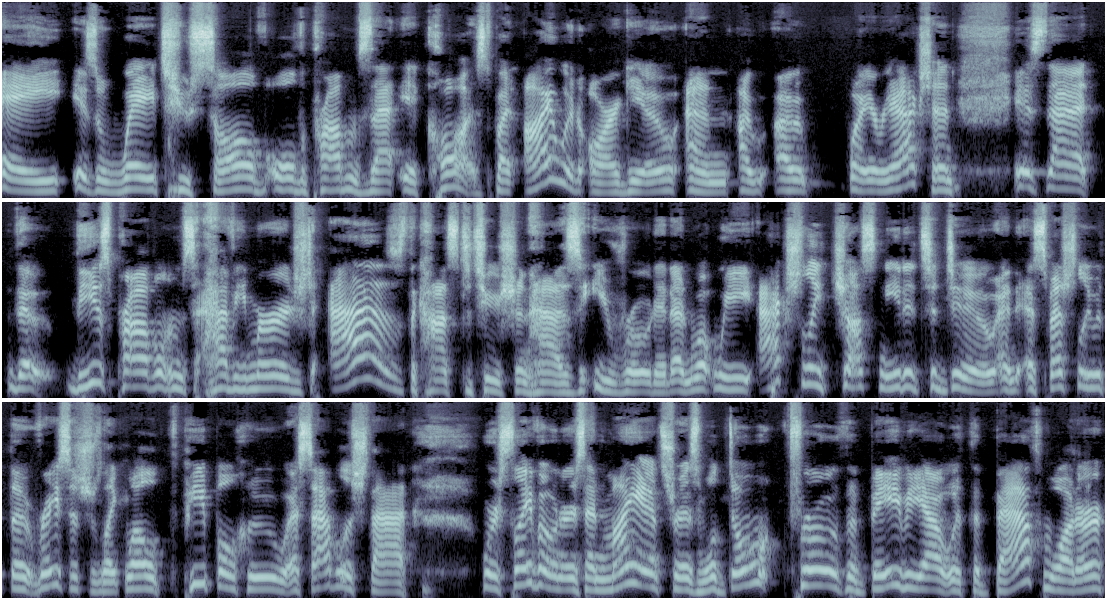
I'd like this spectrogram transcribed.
a is a way to solve all the problems that it caused. But I would argue, and I, I my reaction is that the, these problems have emerged as the Constitution has eroded. And what we actually just needed to do, and especially with the race issues, like, well, people who established that were slave owners. And my answer is, well, don't throw the baby out with the bathwater.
